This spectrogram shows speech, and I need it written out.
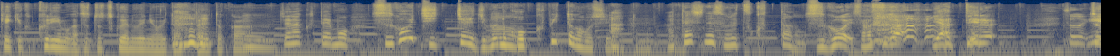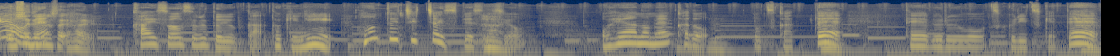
結局クリームがずっと机の上に置いてあったりとか、うん。じゃなくてもうすごいちっちゃい自分のコックピットが欲しいなと思って、私ねそれ作ったの。すごいさすが。やってる。その家をねはい、改装するというか時に本当にちっちゃいスペースですよ、お部屋のね角うん。を使って、はいテーブルを作り付けて、はい。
